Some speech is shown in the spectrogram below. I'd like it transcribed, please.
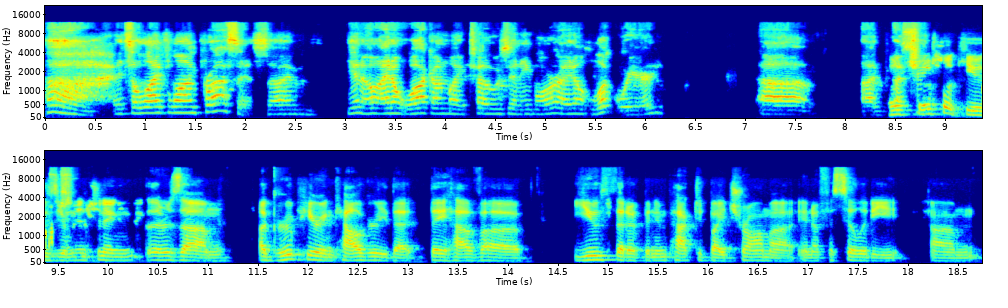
uh, it's a lifelong process. I'm, you know, I don't walk on my toes anymore. I don't look weird. Uh, I've, Those social cues you're mentioning, there's um, a group here in Calgary that they have uh, youth that have been impacted by trauma in a facility um,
